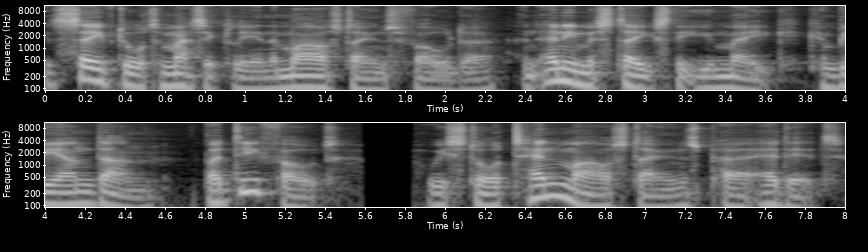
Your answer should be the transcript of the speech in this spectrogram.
it's saved automatically in the milestones folder and any mistakes that you make can be undone. By default, we store 10 milestones per edit.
